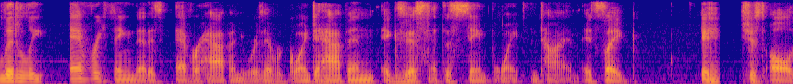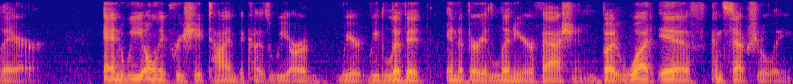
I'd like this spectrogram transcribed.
literally everything that has ever happened or is ever going to happen exists at the same point in time. It's like it's just all there. And we only appreciate time because we are we we live it in a very linear fashion. But what if conceptually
